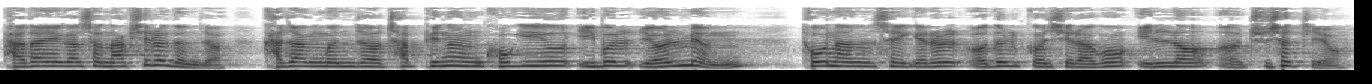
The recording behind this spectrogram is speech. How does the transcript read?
바다에 가서 낚시를 던져 가장 먼저 잡히는 고기의 입을 열면 돈 한세 개를 얻을 것이라고 일러 어, 주셨지요.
